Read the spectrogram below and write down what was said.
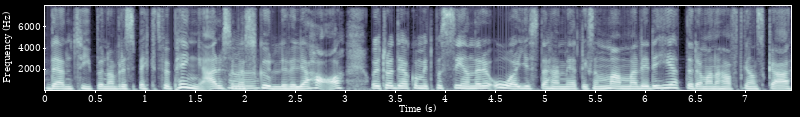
den typen av respekt för pengar som jag skulle vilja ha. Och Jag tror att det har kommit på senare år, just det här med att liksom mammaledigheter där man har haft ganska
